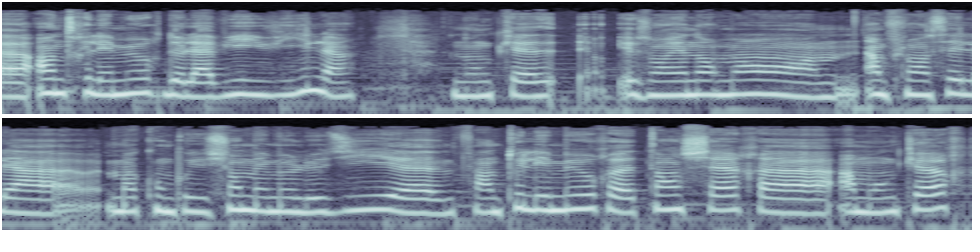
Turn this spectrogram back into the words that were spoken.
euh, entre les murs de la vieille ville. Donc, euh, ils ont énormément influencé ma composition, mes mélodies, enfin tous les murs tant chers à mon cœur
